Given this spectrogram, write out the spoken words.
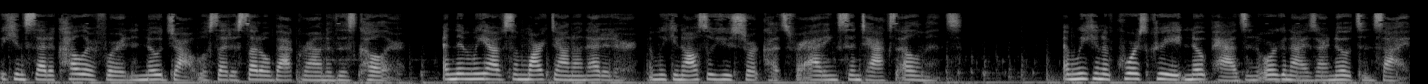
we can set a color for it and Notejot will set a subtle background of this color, and then we have some markdown on editor, and we can also use shortcuts for adding syntax elements. And we can of course create notepads and organize our notes inside.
